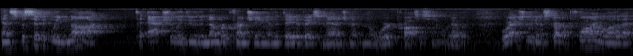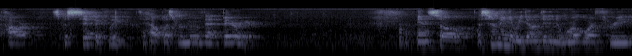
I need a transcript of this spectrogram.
And specifically not to actually do the number crunching and the database management and the word processing or whatever. We're actually going to start applying a lot of that power specifically to help us remove that barrier. And so, assuming that we don't get into World War III,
